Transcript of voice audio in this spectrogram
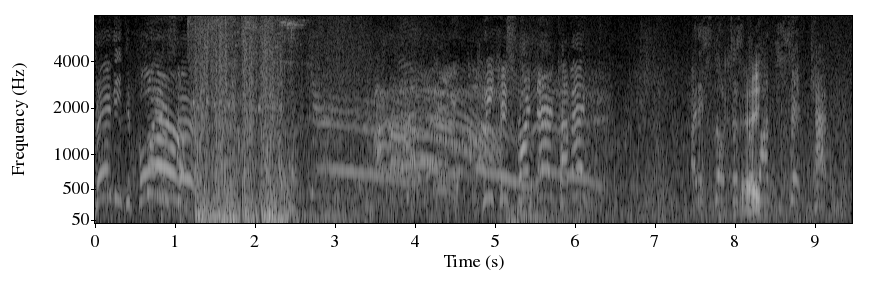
Ready to fire, sir! Weakest right there, Captain! And it's not just okay. the one ship, Captain!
